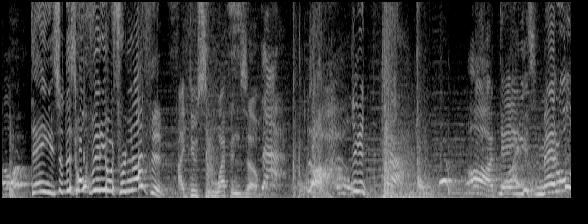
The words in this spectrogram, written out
Oh! Dang it, so this whole video was for nothing. I do see weapons though. Ah. Aw, ah! ah, dang, it's metal.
